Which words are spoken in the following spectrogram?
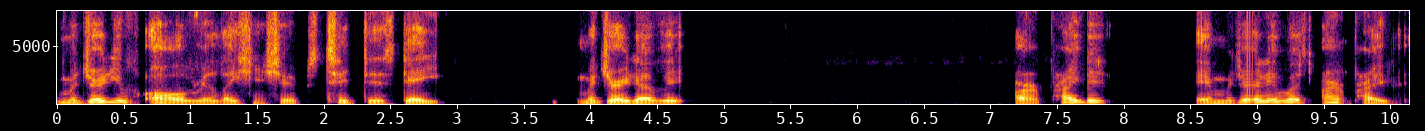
majority of all relationships to this day, majority of it are private, and majority of us aren't private.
